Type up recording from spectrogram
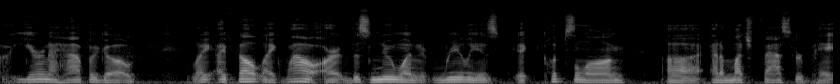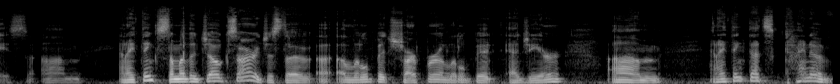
a year and a half ago, like I felt like, wow, our this new one really is it clips along uh, at a much faster pace. Um, and I think some of the jokes are just a, a, little bit sharper, a little bit edgier. Um, and I think that's kind of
